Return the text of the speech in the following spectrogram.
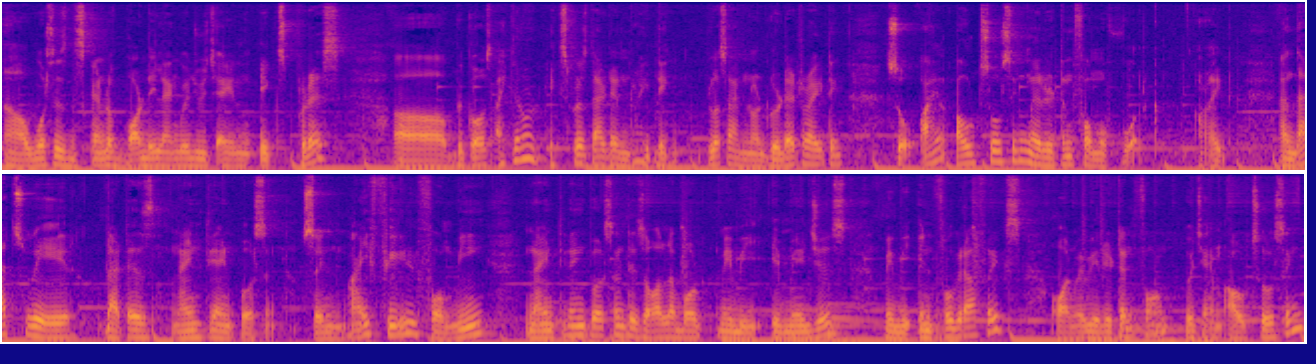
uh, versus this kind of body language which I express uh, because I cannot express that in writing. Plus, I'm not good at writing, so I'm outsourcing my written form of work. All right, and that's where that is 99%. So in my field, for me, 99% is all about maybe images, maybe infographics, or maybe written form, which I'm outsourcing,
